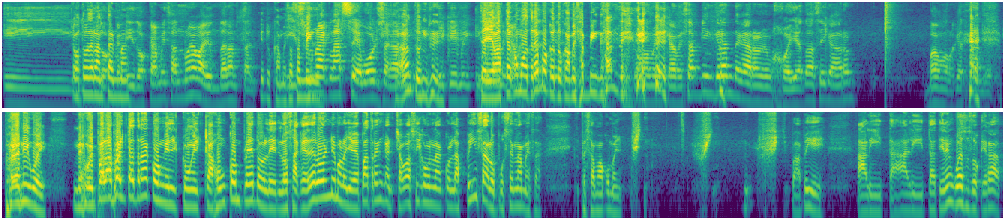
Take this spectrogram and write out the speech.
y. Otro delantal dos, más. Y dos camisas nuevas y un delantal. Y tus camisas Hice son bien- una clase de bolsa, Ah, cabrón. tú- y que mi- y te llevaste como tres porque tu camisa es bien grande. Como mi camisa es bien grande, cabrón. Un joyeto así, cabrón. Vámonos, que es tarde. Pero anyway, me voy para la parte de atrás con el, con el cajón completo. Le- lo saqué del horno y me lo llevé para atrás enganchado así con, la, con las pinzas. Lo puse en la mesa. Empezamos a comer. Papi, alita, alita. Tienen huesos o que era.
